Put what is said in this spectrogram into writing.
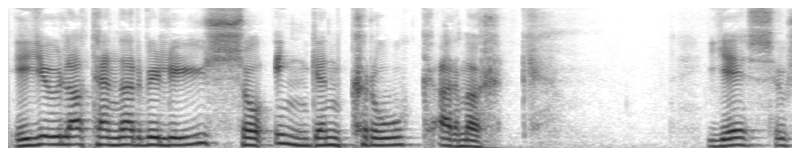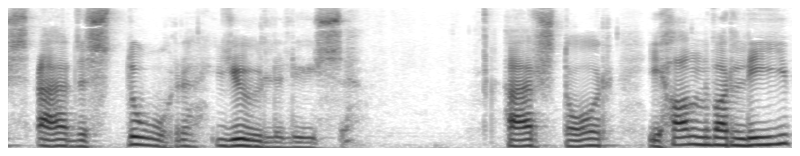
I jula tenner vi lys, og ingen krok er mørk. Jesus er det store julelyset. Her står i Han var liv,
